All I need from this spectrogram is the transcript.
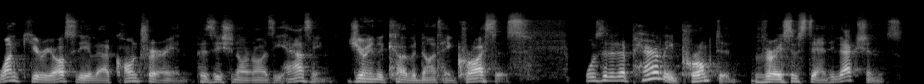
One curiosity of our contrarian position on Aussie housing during the COVID 19 crisis was that it apparently prompted very substantive actions.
